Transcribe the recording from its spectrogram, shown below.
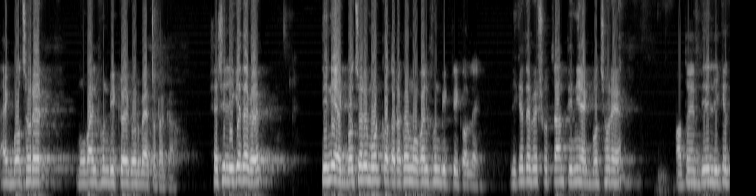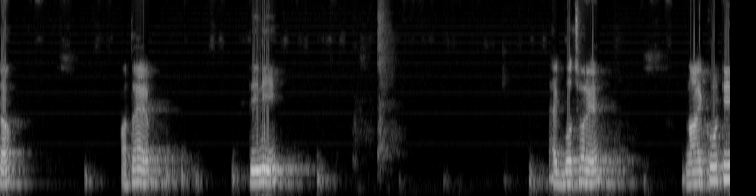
এক বছরের মোবাইল ফোন বিক্রয় করবে এত টাকা। শেষে লিখে দেবে, তিনি এক বছরে মোট কত টাকার মোবাইল ফোন বিক্রি করলেন? লিখে দেবে, সুতরাং তিনি এক বছরে, অতএব দিয়ে লিখে দাও, অতএব তিনি এক বছরে নয় কোটি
